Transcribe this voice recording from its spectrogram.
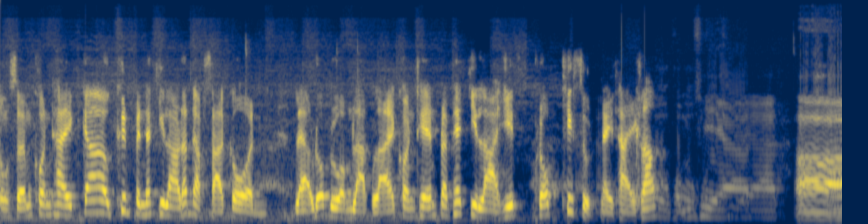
่งเสริมคนไทยก้าวขึ้นเป็นนักกีฬาระดับสากล และรวบรวมหลากหลายคอนเทนต์ประเภทกีฬาฮิตครบที่สุดในไทยครับผมเชียร์เอ่อ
